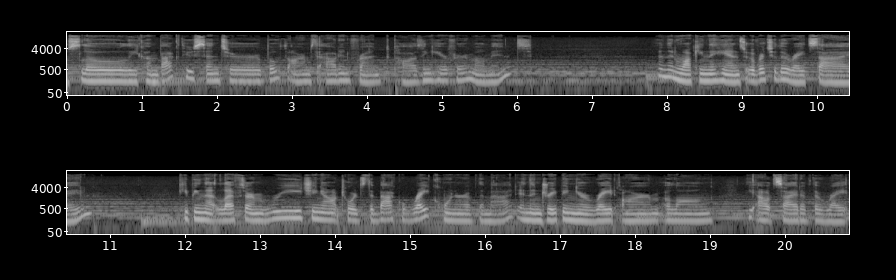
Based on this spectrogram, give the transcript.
Slowly come back through center, both arms out in front, pausing here for a moment. And then walking the hands over to the right side, keeping that left arm reaching out towards the back right corner of the mat, and then draping your right arm along the outside of the right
